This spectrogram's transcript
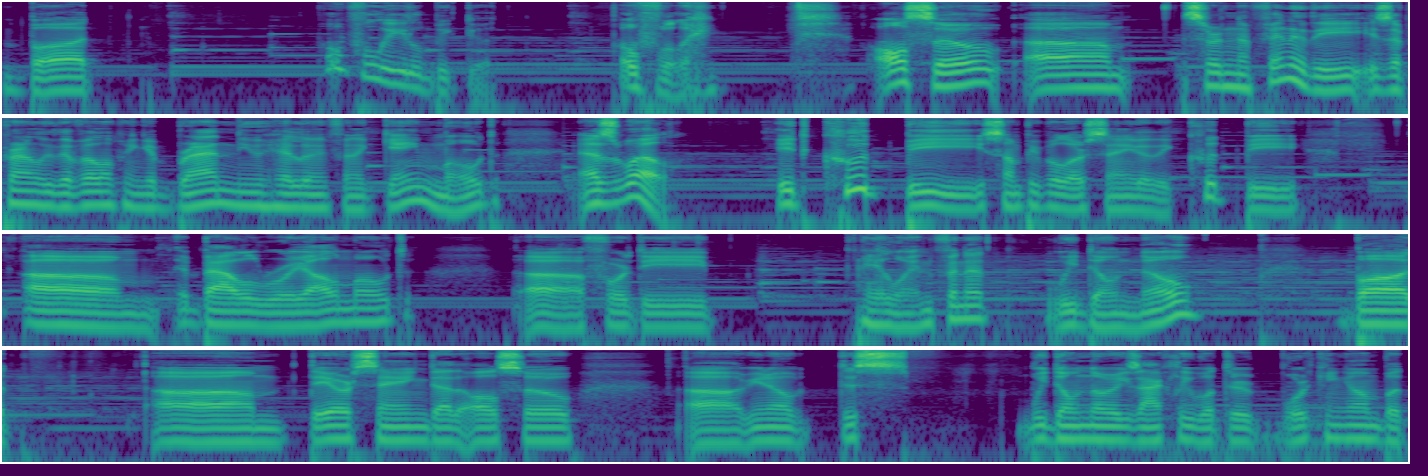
but hopefully, it'll be good. Hopefully. Also, um, Certain Affinity is apparently developing a brand new Halo Infinite game mode as well. It could be, some people are saying that it could be um, a Battle Royale mode uh, for the Halo Infinite. We don't know but um, they are saying that also, uh, you know, this we don't know exactly what they're working on, but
